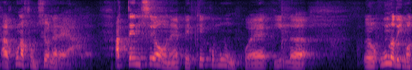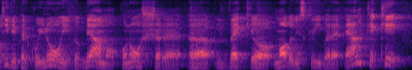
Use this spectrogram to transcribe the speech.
alcuna funzione reale. Attenzione perché comunque il eh, uno dei motivi per cui noi dobbiamo conoscere eh, il vecchio modo di scrivere è anche che,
